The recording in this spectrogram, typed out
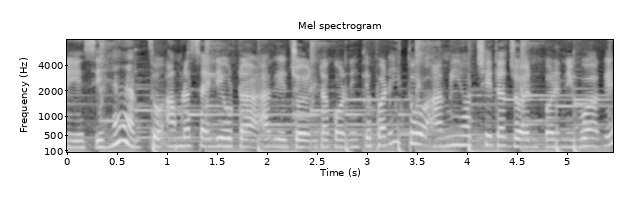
নিয়েছি হ্যাঁ? তো আমরা চাইলে ওটা আগে জয়েনটা করে নিতে পারি। তো আমি হচ্ছে এটা জয়েন করে নিব আগে।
